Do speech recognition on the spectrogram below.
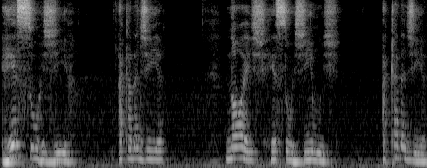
ressurgir a cada dia. Nós ressurgimos a cada dia.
